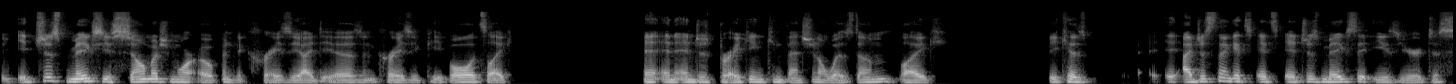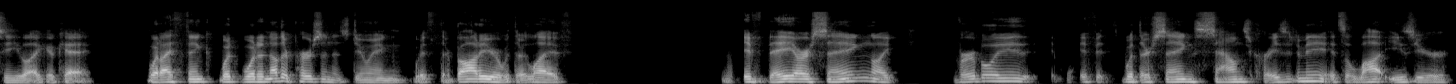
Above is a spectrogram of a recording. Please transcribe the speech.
it just makes you so much more open to crazy ideas and crazy people. It's like and and, and just breaking conventional wisdom like because it, i just think it's it's it just makes it easier to see like okay what i think what what another person is doing with their body or with their life if they are saying like verbally if it's what they're saying sounds crazy to me it's a lot easier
